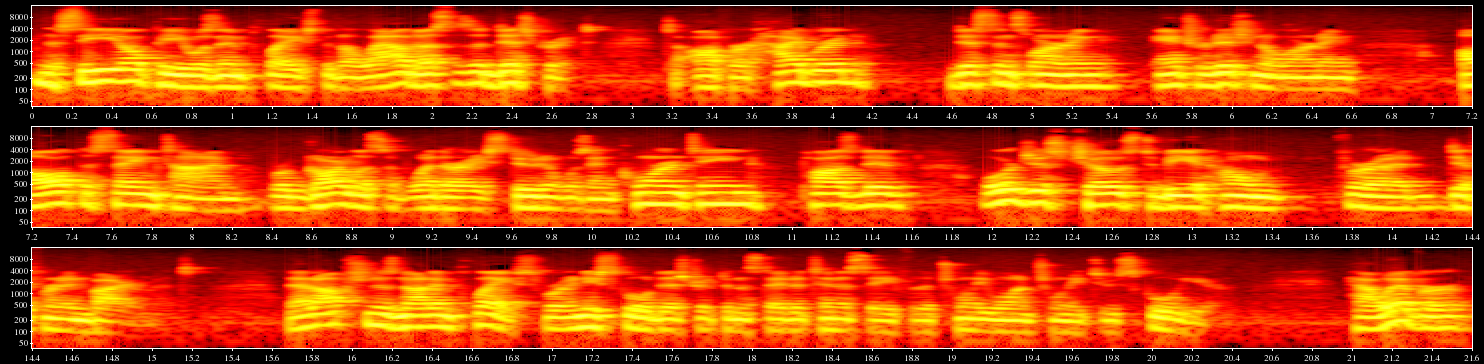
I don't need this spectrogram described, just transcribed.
The CLP was in place that allowed us as a district to offer hybrid, distance learning, and traditional learning all at the same time, regardless of whether a student was in quarantine, positive, or just chose to be at home for a different environment. That option is not in place for any school district in the state of Tennessee for the 21 22 school year. However,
